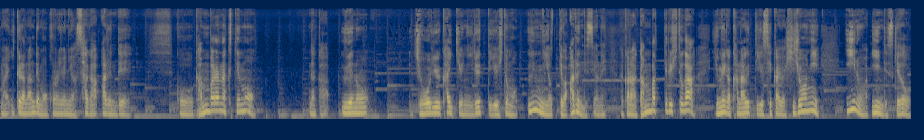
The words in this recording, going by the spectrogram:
まあいくらなんでもこの世には差があるんでこう頑張らなくてもなんか上の上流階級にいるっていう人も運によってはあるんですよね。だから頑張ってる人が夢が叶うっていう世界は非常にいいのはいいんですけど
